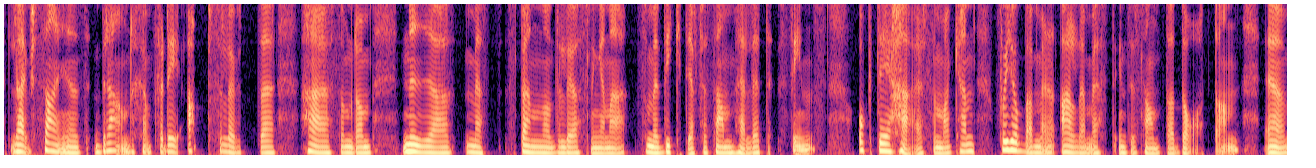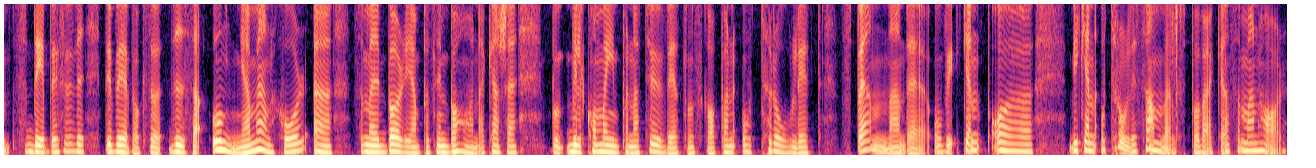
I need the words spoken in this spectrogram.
life science-branschen för det är absolut eh, här som de nya mest spännande lösningarna som är viktiga för samhället finns. Och det är här som man kan få jobba med den allra mest intressanta datan. Så det behöver vi, vi behöver också visa unga människor som är i början på sin bana, kanske vill komma in på naturvetenskapen, otroligt spännande Eh, och vilken, och vilken otrolig samhällspåverkan som man har.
